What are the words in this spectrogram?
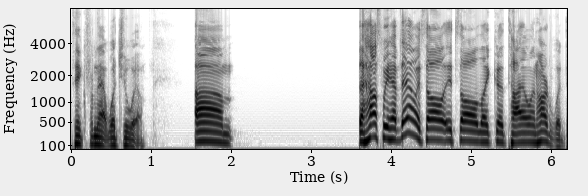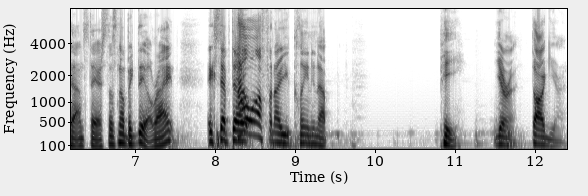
take from that what you will. Um, the house we have now, it's all it's all like a tile and hardwood downstairs, so it's no big deal, right? Except uh, How often are you cleaning up pee, urine, dog urine?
